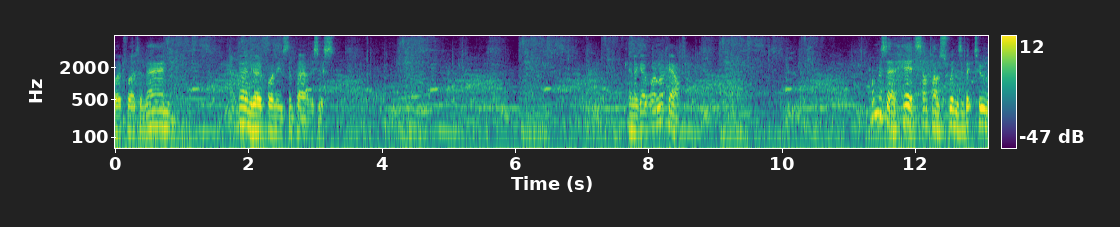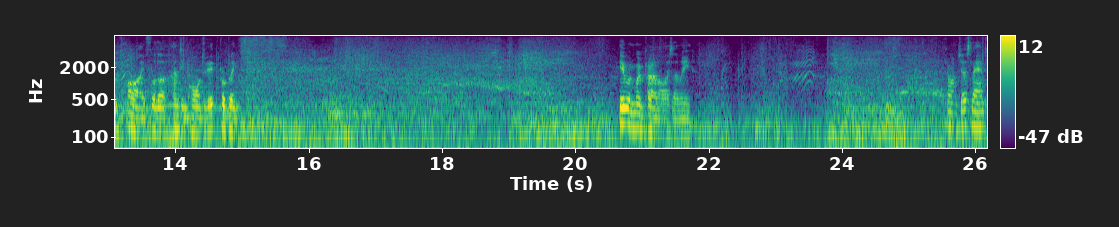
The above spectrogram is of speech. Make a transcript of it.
Wait for her to land and go for an instant paralysis. Can I go for a knockout? Problem is her head sometimes swings a bit too high for the hunting horn to hit, probably. Even when paralysed, I mean. Come on, just land.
